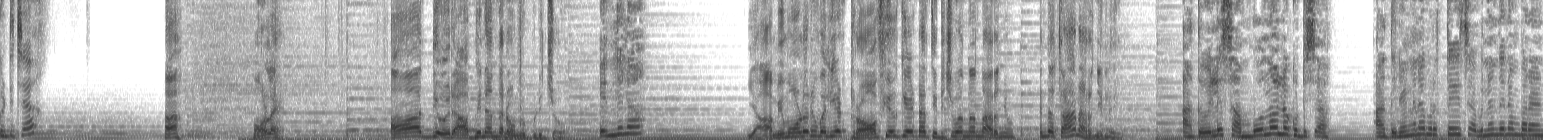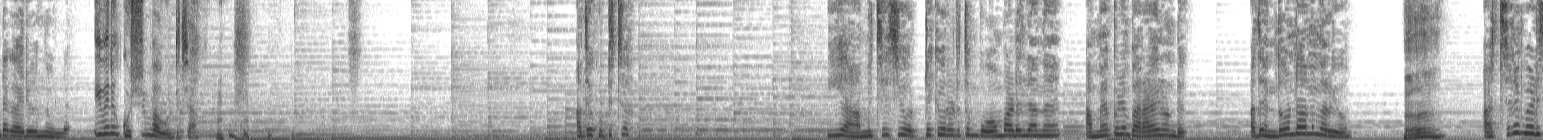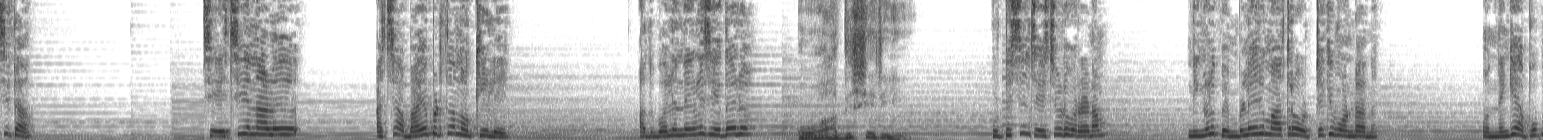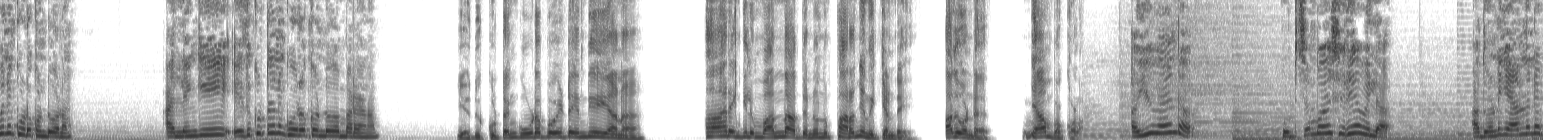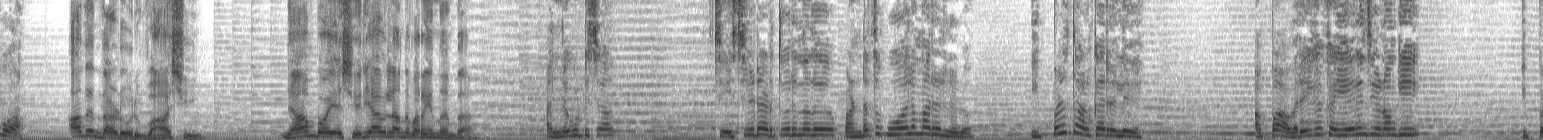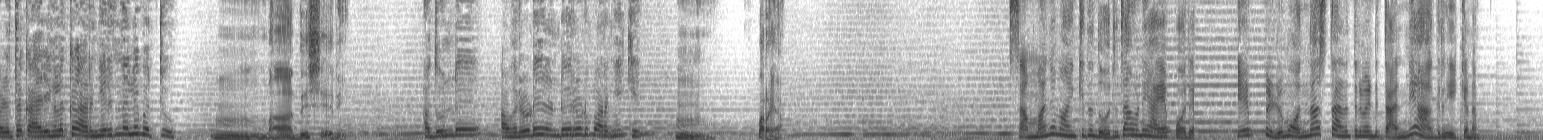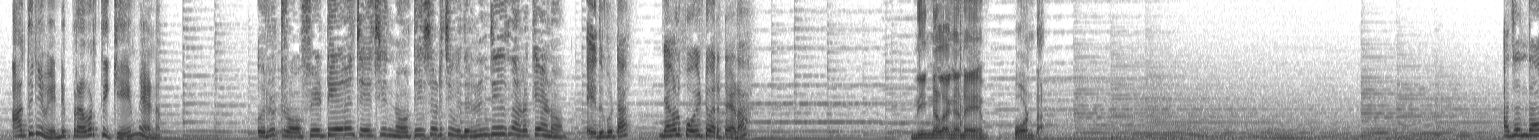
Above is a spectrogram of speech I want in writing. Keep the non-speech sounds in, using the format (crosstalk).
കുട്ടിച്ച? ആ മോളെ ആദ്യം ഒരു അഭിനന്ദനം ഒന്ന് പിടിച്ചോ. എന്തിനാ? യാമി മോളൊരു വലിയ ട്രോഫിയൊക്കെ ആയിട്ടാ തിരിച്ചു വന്നെന്ന് അറിഞ്ഞു. എന്താ താൻ അറിഞ്ഞില്ലേ? അത് വലിയ സംഭവമൊന്നുമല്ല കുട്ടിച്ച. അതിനങ്ങനെ പ്രത്യേകിച്ച് അഭിനന്ദനം പറയേണ്ട കാര്യമൊന്നുമില്ല. ഇവന് കുശുംബ കുട്ടിച്ച. (laughs) അതെ കുട്ടിച്ച. ഈ ആമിച്ചേച്ചി ചേച്ചി ഒറ്റയ്ക്ക് ഒരിടത്തും പോകാൻ പാടില്ലെന്ന് അമ്മ എപ്പോഴും പറയാറുണ്ട്. അതെന്തുകൊണ്ടാണെന്നറിയോ? അച്ഛനെ പേടിച്ചിട്ടാ? ചേച്ചി എന്നാൾ അച്ഛൻ അപായപ്പെടുത്താൻ നോക്കിയില്ലേ? അതുപോലെ എന്തെങ്കിലും ചെയ്താലോ? ഓ അത് ശരി. കുട്ടിച്ചൻ ചേച്ചിയോട് പറയണം നിങ്ങൾ പെമ്പിള്ളേര് മാത്രം ഒറ്റയ്ക്ക് പോണ്ടാന്ന്. ഒന്നെങ്കിൽ അപ്പൂപ്പനെ കൂടെ കൊണ്ടുപോകണം. അല്ലെങ്കിൽ എതുക്കുട്ടനെ കൂടെ കൊണ്ടുപോകാൻ പറയണം. എതുക്കുട്ടൻ കൂടെ പോയിട്ട് എന്ത് ചെയ്യാനാ? ആരെങ്കിലും വന്നാ തന്നെ ഒന്ന് പറഞ്ഞു നിൽക്കണ്ടേ അതുകൊണ്ട് ഞാൻ പൊക്കോളാം. അയ്യോ വേണ്ട. കുട്ടിച്ചൻ പോയാൽ ശരിയാവില്ല. അതുകൊണ്ട് ഞാൻ തന്നെ പോവാം. അതെന്താണ് ഒരു വാശി? ഞാൻ പോയ ശരിയാവില്ല എന്ന് പറയുന്നത് എന്താ? അല്ല കുട്ടിച്ച ചേച്ചിയുടെ അടുത്ത് വരുന്നത് പണ്ടത്തെ പൂവാലന്മാരല്ലല്ലോ. ഇപ്പോഴത്തെ ആൾക്കാരല്ലേ? അപ്പൊ അവരെയൊക്കെ കൈകാര്യം ചെയ്യണമെങ്കിൽ ഇപ്പോഴത്തെ കാര്യങ്ങളൊക്കെ അറിഞ്ഞിരുന്നല്ലേ പറ്റൂ. അത് ശരി. അതുകൊണ്ട് അവരോട് രണ്ടുപേരോട് പറഞ്ഞേക്ക്. പറയാം. സമ്മാനം വാങ്ങിക്കുന്നത് ഒരു തവണയായ പോരാ. എപ്പോഴും ഒന്നാം സ്ഥാനത്തിന് വേണ്ടി തന്നെ ആഗ്രഹിക്കണം. അതിനുവേണ്ടി പ്രവർത്തിക്കുകയും വേണം. ഒരു ട്രോഫി കിട്ടിയാലും ചേച്ചി നോട്ടീസ് അടിച്ച് വിതരണം ചെയ്ത് നടക്കുകയാണോ? എതുകൂട്ടാ ഞങ്ങൾ പോയിട്ട് വരട്ടേടാ. നിങ്ങളങ്ങനെ പോണ്ട. അതെന്താ?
